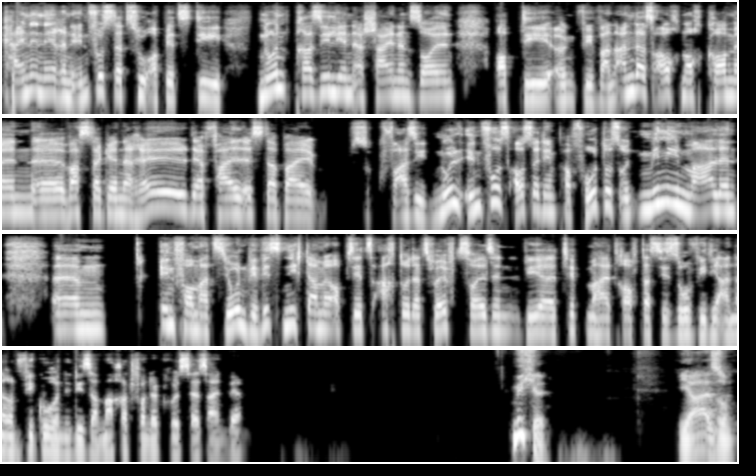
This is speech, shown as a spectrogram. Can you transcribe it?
keine näheren Infos dazu, ob jetzt die nur in Brasilien erscheinen sollen, ob die irgendwie wann anders auch noch kommen, äh, was da generell der Fall ist dabei. So quasi null Infos, außerdem ein paar Fotos und minimalen ähm, Informationen. Wir wissen nicht damit, ob sie jetzt acht oder zwölf Zoll sind. Wir tippen halt drauf, dass sie so wie die anderen Figuren in dieser Machart von der Größe her sein werden. Michel. Ja, also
